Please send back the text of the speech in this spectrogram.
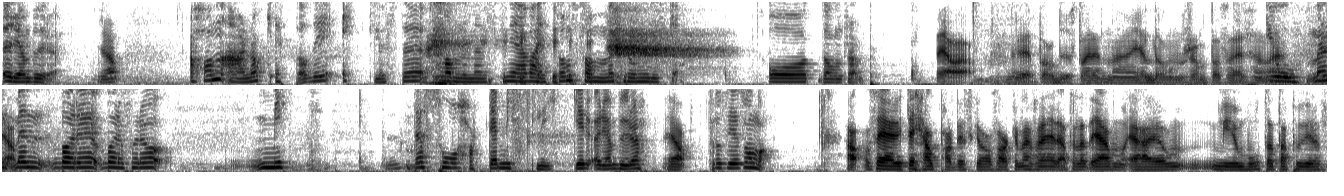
Ørjan Burøe. Ja. Han er nok et av de ekleste mannemenneskene jeg veit om, sammen med Trond Giske og Donald Trump. Ja, jeg vet da du står en hel Donald Trump altså, her. Jo, men, ja. men bare, bare for å Mitt Det er så hardt jeg misliker Ørjan Burøe, ja. for å si det sånn, da. ja. Altså, jeg er jo ikke helt partisk i denne saken, for jeg, rett og slett, jeg, jeg er jo mye mot dette på grunn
